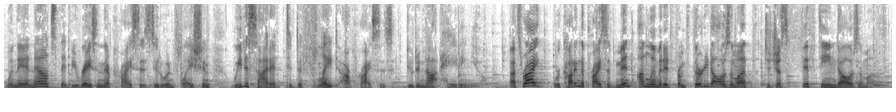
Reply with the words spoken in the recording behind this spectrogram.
when they announced they'd be raising their prices due to inflation, we decided to deflate our prices due to not hating you. That's right. We're cutting the price of Mint Unlimited from $30 a month to just $15 a month.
